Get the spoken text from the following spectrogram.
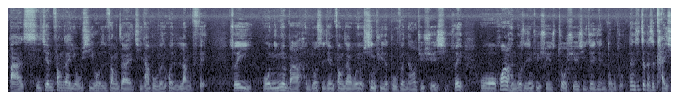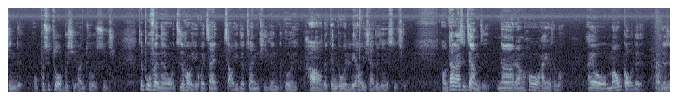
把时间放在游戏或是放在其他部分会很浪费。所以我宁愿把很多时间放在我有兴趣的部分，然后去学习。所以我花了很多时间去学做学习这件动作，但是这个是开心的，我不是做我不喜欢做的事情。这部分呢，我之后也会再找一个专题跟各位好好的跟各位聊一下这件事情。哦，大概是这样子。那然后还有什么？还有猫狗的哦，就是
